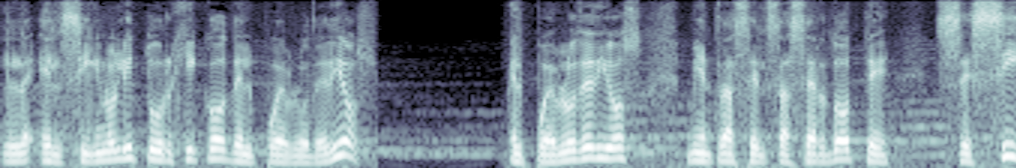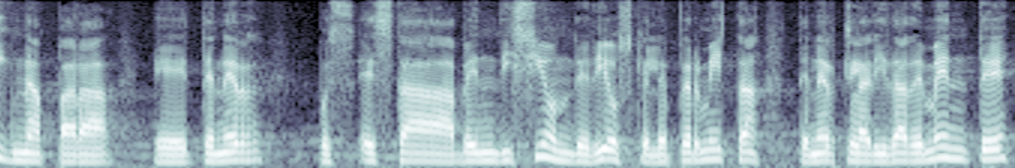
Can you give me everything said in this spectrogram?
el signo litúrgico del pueblo de Dios. El pueblo de Dios, mientras el sacerdote se signa para eh, tener pues esta bendición de Dios que le permita tener claridad de mente,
